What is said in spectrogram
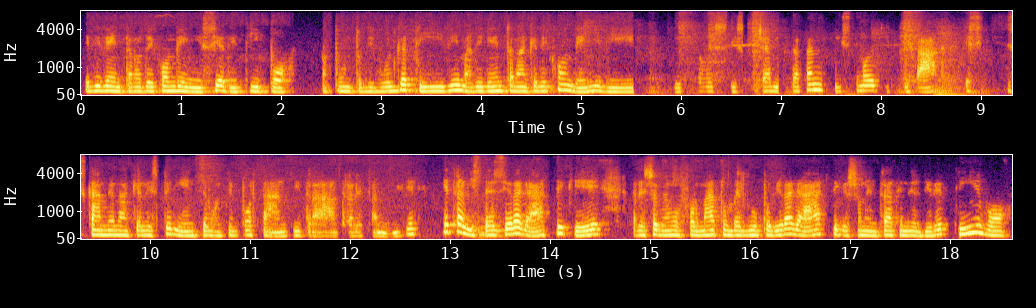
e diventano dei convegni sia di tipo appunto divulgativi, ma diventano anche dei convegni di, dove si socializza tantissimo e si fa e si, si, scambiano anche le esperienze molto importanti tra, tra, le famiglie e tra gli stessi ragazzi che adesso abbiamo formato un bel gruppo di ragazzi che sono entrati nel direttivo.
